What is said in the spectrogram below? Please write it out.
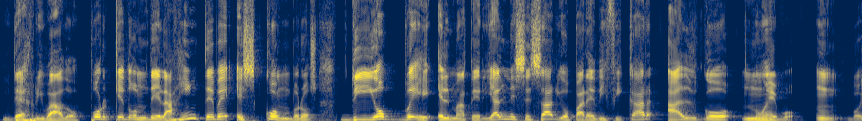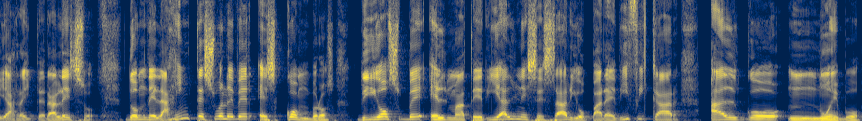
derribado, porque donde la gente ve escombros, Dios ve el material necesario para edificar algo nuevo. Mm, voy a reiterar eso. Donde la gente suele ver escombros, Dios ve el material necesario para edificar algo nuevo.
